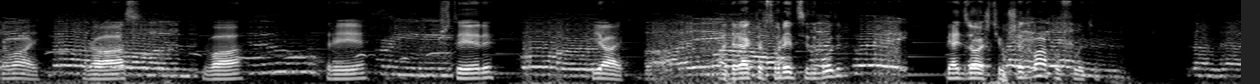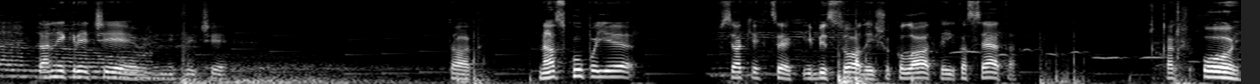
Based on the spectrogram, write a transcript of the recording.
Давай. Раз, два, три, чотири, п'ять. А директор сваритися не буде? П'ять зоштів, ще два по суті. Та не кричи вже, не кричи. Так. Нас купа є всяких цих. І бісода, і шоколадка, і касета. Так що. Ой!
